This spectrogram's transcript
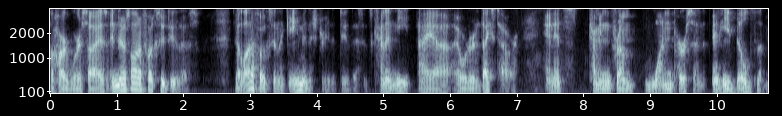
the hardware size, and there's a lot of folks who do this there are a lot of folks in the game industry that do this. It's kind of neat. I uh, I ordered a dice tower, and it's coming from one person, and he builds them.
